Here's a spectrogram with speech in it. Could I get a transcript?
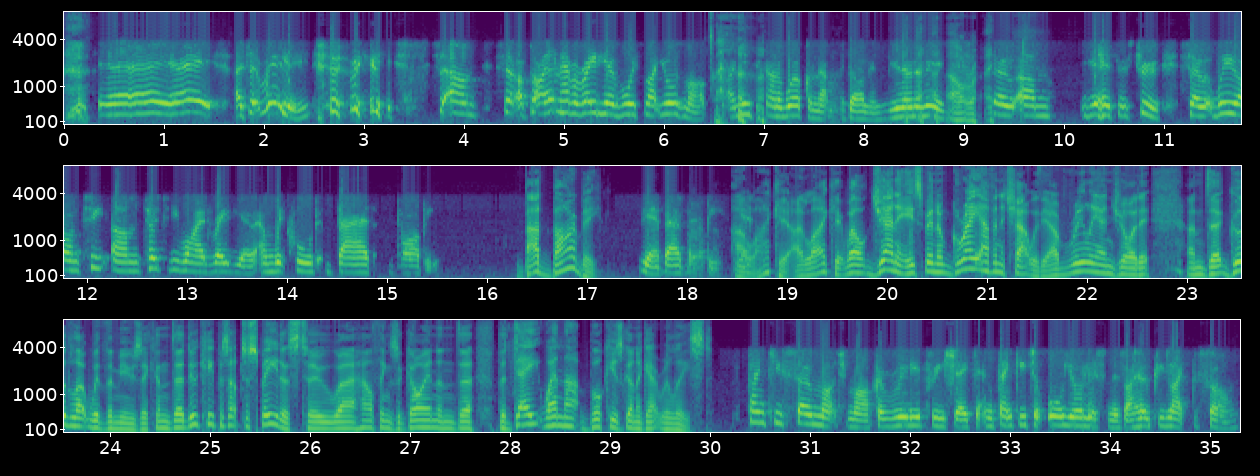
Hey, hey. I said, really? really? So, um, so I don't have a radio voice like yours, Mark. I need to kind of work on that, my darling. You know what I mean? All right. So, um, yes, it's true. So we're on t- um, Totally Wired Radio, and we're called Bad Barbie. Bad Barbie. Yeah, Bad Barbie. I yeah. like it. I like it. Well, Jennie, it's been a great having a chat with you. I've really enjoyed it, and uh, good luck with the music. And uh, do keep us up to speed as to uh, how things are going and uh, the date when that book is going to get released. Thank you so much, Mark. I really appreciate it, and thank you to all your listeners. I hope you like the song.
